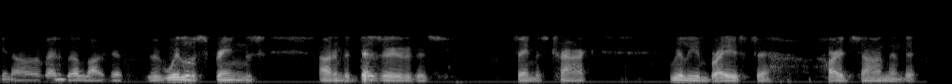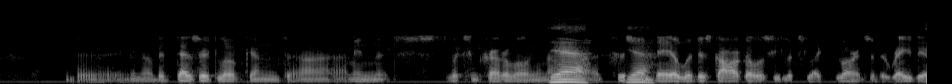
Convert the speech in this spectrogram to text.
you know, a lot of the Willow Springs out in the desert, this famous track, really embraced the hard sun and the, the you know the desert look, and uh, I mean it looks incredible. You know, Yeah, uh, Christian yeah. Bale with his goggles, he looks like Lawrence of Arabia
